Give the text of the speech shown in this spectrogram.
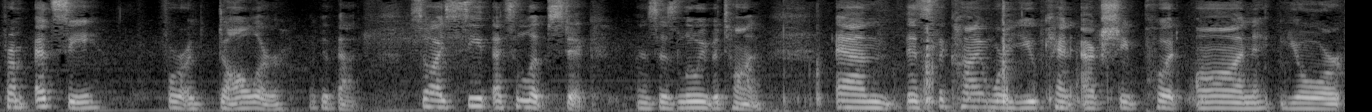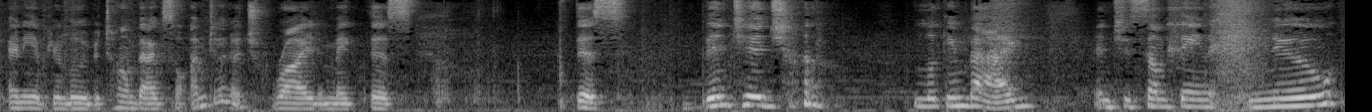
from Etsy for a dollar. Look at that. So I see that's a lipstick and it says Louis Vuitton. And it's the kind where you can actually put on your any of your Louis Vuitton bags. So I'm to try to make this this vintage looking bag into something new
